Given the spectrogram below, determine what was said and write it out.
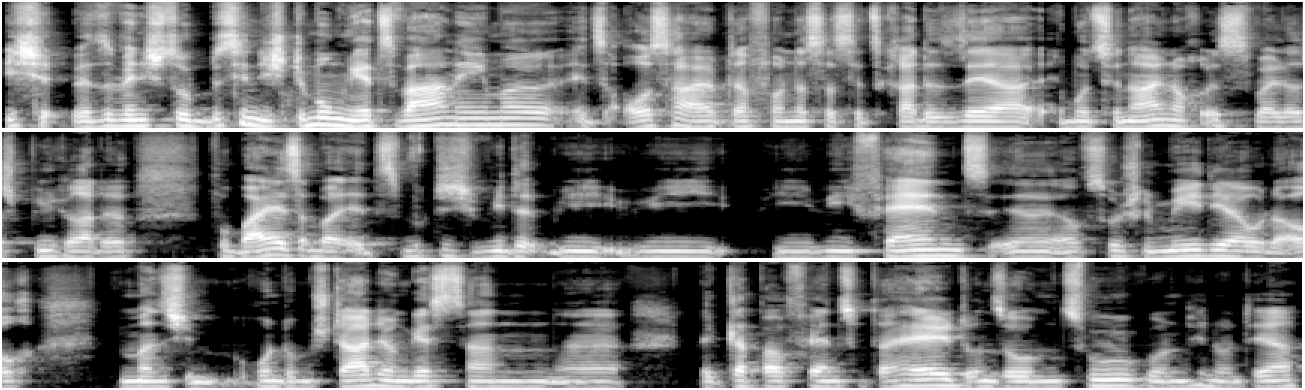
ich, also wenn ich so ein bisschen die Stimmung jetzt wahrnehme, jetzt außerhalb davon, dass das jetzt gerade sehr emotional noch ist, weil das Spiel gerade vorbei ist, aber jetzt wirklich wie, wie, wie, wie Fans äh, auf Social Media oder auch, wenn man sich rund ums Stadion gestern äh, mit Gladbach-Fans unterhält und so im Zug und hin und her,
